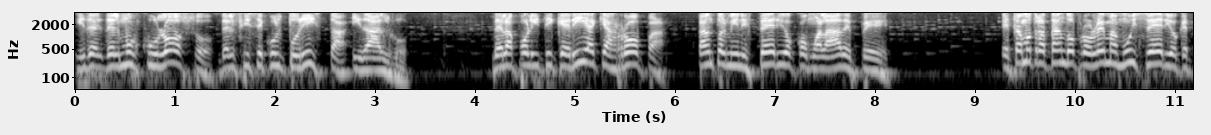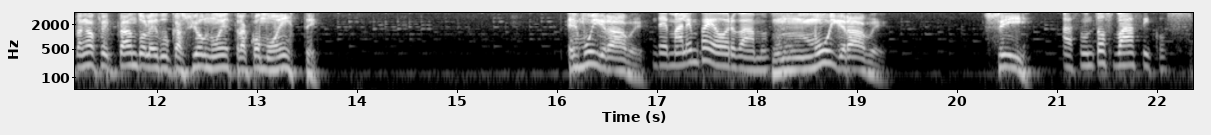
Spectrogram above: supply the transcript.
y de- del musculoso, del fisiculturista Hidalgo, de la politiquería que arropa tanto el ministerio como a la ADP. Estamos tratando problemas muy serios que están afectando la educación nuestra como este. Es muy grave, De mal en peor vamos. muy grave. Sí. Asuntos básicos.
